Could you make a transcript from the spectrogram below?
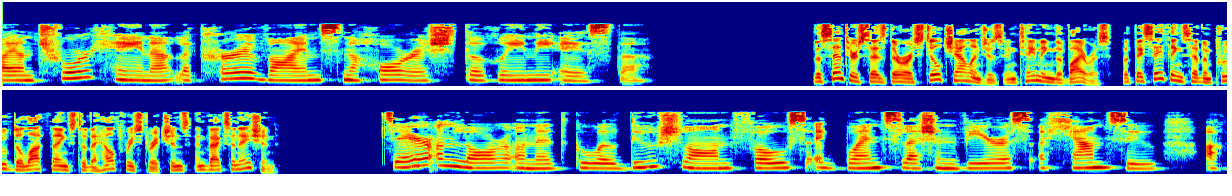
an le cur sna hórais do éasta. The center says there are still challenges in taming the virus, but they say things have improved a lot thanks to the health restrictions and vaccination. Deir an láránad go bhfuil dúshlán fós ag baint leis an víreas a cheamsú ach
